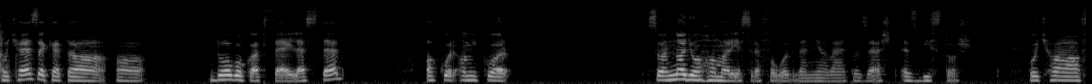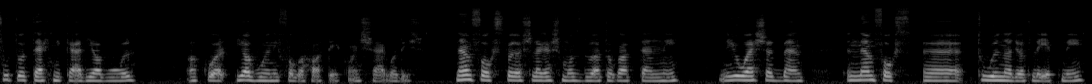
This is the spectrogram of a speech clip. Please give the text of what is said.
hogyha ezeket a, a dolgokat fejleszted, akkor amikor Szóval nagyon hamar észre fogod venni a változást, ez biztos. Hogyha a futótechnikád javul, akkor javulni fog a hatékonyságod is. Nem fogsz fölösleges mozdulatokat tenni, jó esetben nem fogsz ö, túl nagyot lépni,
